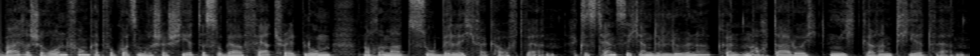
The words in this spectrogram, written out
Bayerische Rundfunk hat vor kurzem recherchiert, dass sogar Fairtrade-Blumen noch immer zu billig verkauft werden. Existenzsichernde Löhne könnten auch dadurch nicht garantiert werden.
